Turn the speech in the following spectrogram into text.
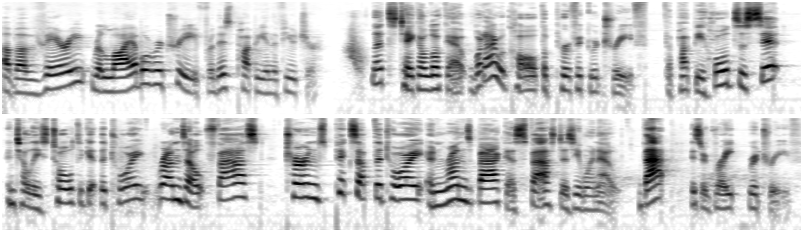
of a very reliable retrieve for this puppy in the future. Let's take a look at what I would call the perfect retrieve. The puppy holds a sit until he's told to get the toy, runs out fast, turns, picks up the toy, and runs back as fast as he went out. That is a great retrieve.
